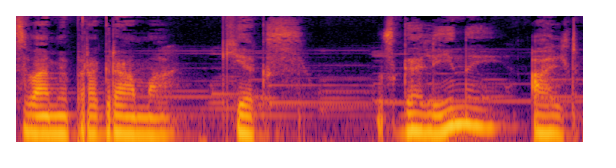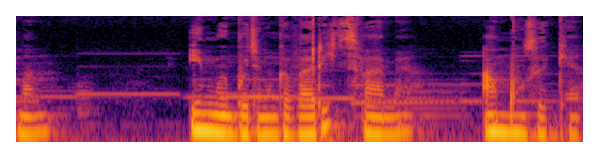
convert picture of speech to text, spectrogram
С вами программа «Кекс» с Галиной Альтман. И мы будем говорить с вами о музыке.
